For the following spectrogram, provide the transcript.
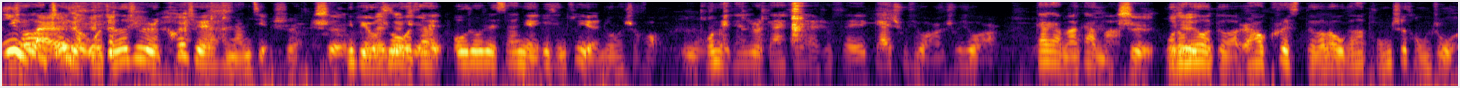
硬来这个，我觉得就是科学也很难解释。是。你比如说我在欧洲这三年疫情最严重的时候，嗯我每天就是该飞还是飞，该出去玩儿出去玩儿，该干嘛干嘛，是我都没有得。然后 Chris 得了，我跟他同吃同住，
